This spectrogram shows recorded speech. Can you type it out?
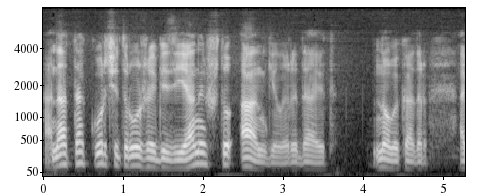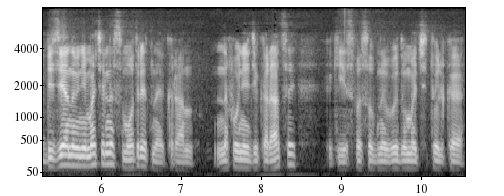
Она так корчит рожи обезьяны, что ангелы рыдают. Новый кадр. Обезьяны внимательно смотрят на экран. На фоне декораций, какие способны выдумать только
